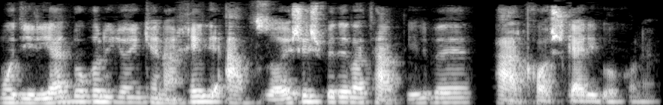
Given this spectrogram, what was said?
مدیریت بکنه یا اینکه نه خیلی افزایشش بده و تبدیل به پرخاشگری بکنه.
